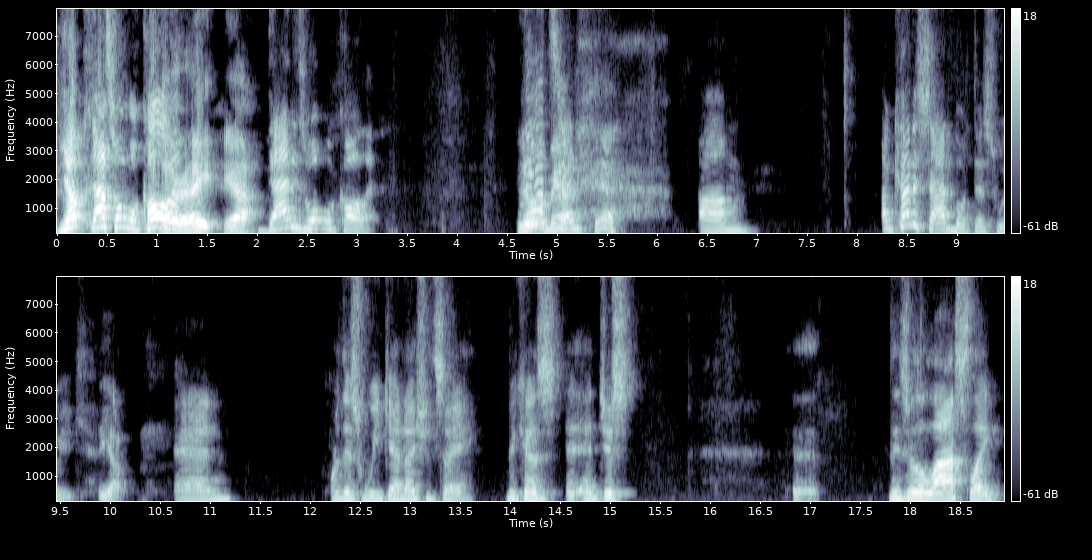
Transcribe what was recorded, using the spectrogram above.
Yep, that's what we'll call All it. All right. yeah. That is what we'll call it. You know man? Yeah, Um, I'm kind of sad about this week. yeah. and or this weekend, I should say, because it, it just uh, these are the last like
